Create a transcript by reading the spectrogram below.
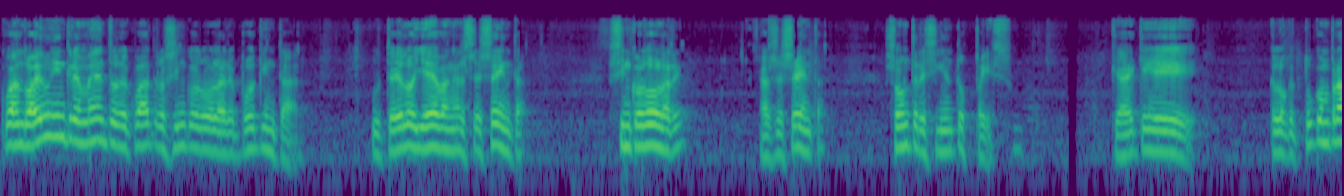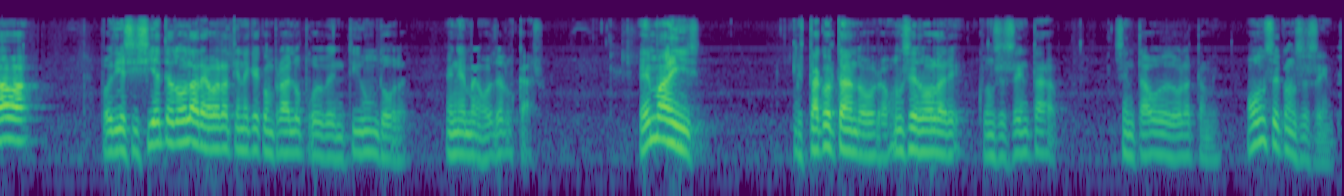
cuando hay un incremento de 4 o 5 dólares por quintal, ustedes lo llevan al 60, 5 dólares al 60, son 300 pesos. Que hay que lo que tú comprabas por 17 dólares, ahora tienes que comprarlo por 21 dólares, en el mejor de los casos. El maíz está costando ahora 11 dólares con 60 centavos de dólar también. 11 con 60.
